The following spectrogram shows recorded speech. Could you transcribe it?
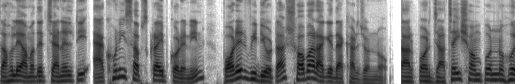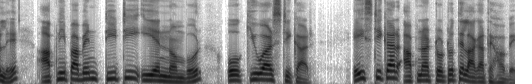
তাহলে আমাদের চ্যানেলটি এখনই সাবস্ক্রাইব করে নিন পরের ভিডিওটা সবার আগে দেখার জন্য। তারপর যাচাই সম্পন্ন হলে আপনি পাবেন টিটিইএন নম্বর ও কিউআর স্টিকার। এই স্টিকার আপনার টোটোতে লাগাতে হবে,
